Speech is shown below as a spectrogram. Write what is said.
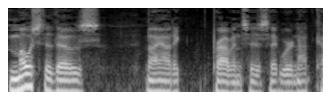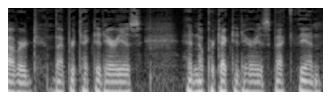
most of those biotic provinces that were not covered by protected areas, had no protected areas back then.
